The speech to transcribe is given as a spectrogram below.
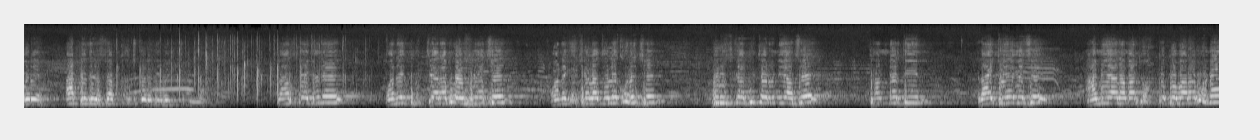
করে আপনাদের সব কাজ করে দেবেন আজকে এখানে অনেক বাচ্চারা বসে আছেন অনেকে খেলাধুলা করেছেন, পুরস্কার বিতরণী আছে, ঠান্ডার দিন রাইট হয়ে গেছে, আমি আর আমার বক্তব্য বাড়াবো না।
